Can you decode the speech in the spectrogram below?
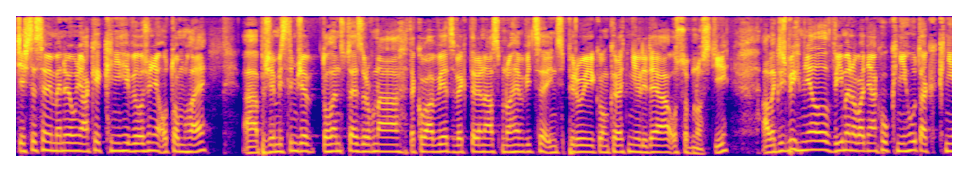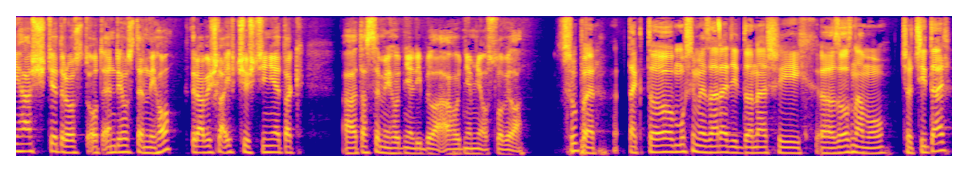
těžce se mi jmenují nějaké knihy vyloženě o tomhle, a, protože myslím, že tohle je zrovna taková věc, ve které nás mnohem více inspirují konkrétní lidé a osobnosti. Ale když bych měl vyjmenovat nějakou knihu, tak kniha Štědrost od Andyho Stanleyho, která vyšla i v češtině, tak a, ta se mi hodně líbila a hodně mě oslovila. Super, tak to musíme zaradiť do našich uh, zoznamov, čo čítať.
